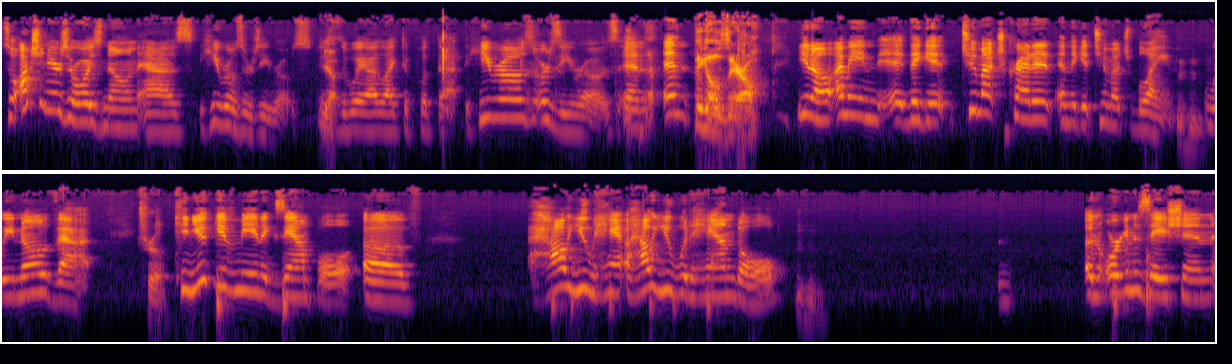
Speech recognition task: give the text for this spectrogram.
So auctioneers are always known as heroes or zeros. Is Yeah. the way I like to put that. Heroes or zeros. And and Big old zero. You know, I mean, eh, they get too much credit and they get too much blame. Mhm. We know that. True. Can you give me an example of how you ha- how you would handle Mhm. an organization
